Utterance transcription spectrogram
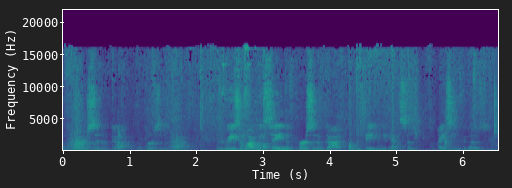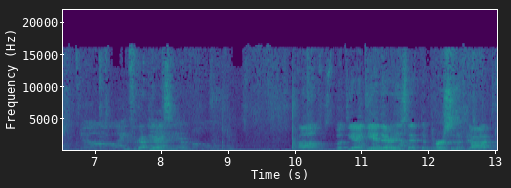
The person of God. The person of God. The reason why we say the person of God, hey, do we have some icing for those? We forgot the icy, huh? Um, but the idea there is that the person of God,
